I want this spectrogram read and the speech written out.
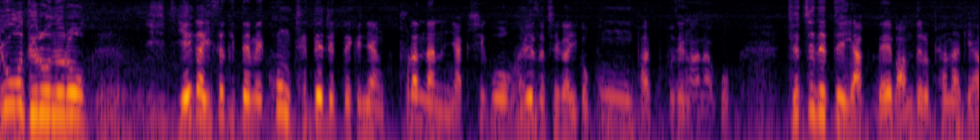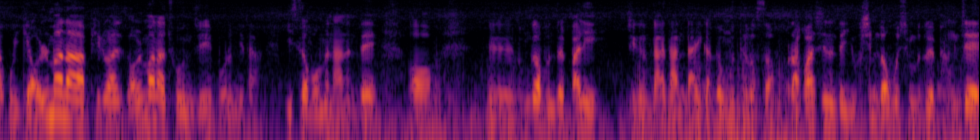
요 드론으로 이- 얘가 있었기 때문에 콩 제때 제때 그냥 풀 안 나는 약 치고 그래서 제가 이거 콩밭 고생 안 하고 제때제때 약내 마음대로 편하게 하고 이게 얼마나 필요한 얼마나 좋은지 모릅니다. 있어 보면 아는데 어 그 농가분들 빨리 지금 나, 난 나이가 너무 들었어 라고 하시는데 60 넘으신 분들 방제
